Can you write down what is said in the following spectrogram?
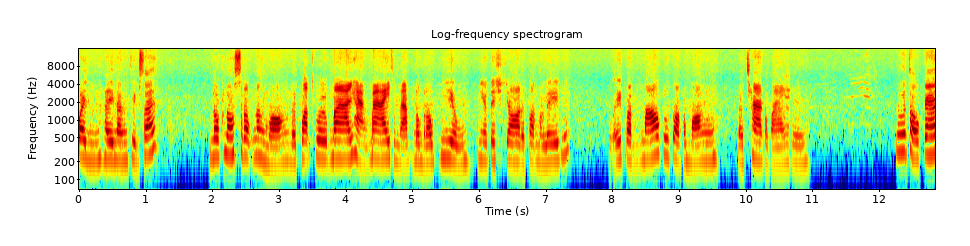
ពេញហើយនឹងជាពិសេសនៅក្នុងស្រុកហ្នឹងហ្មងដែលគាត់ធ្វើបាយហាងបាយសម្រាប់តម្រូវភ្ញៀវភ្ញៀវទេសចរដែលគាត់មកលេងពួកអីគាត់មកគឺគាត់កំងទៅឆាកវាញទេគឺត្រូវការ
